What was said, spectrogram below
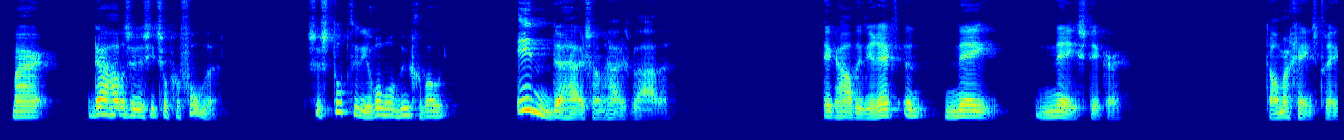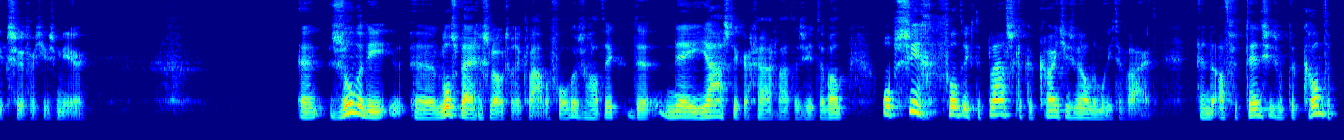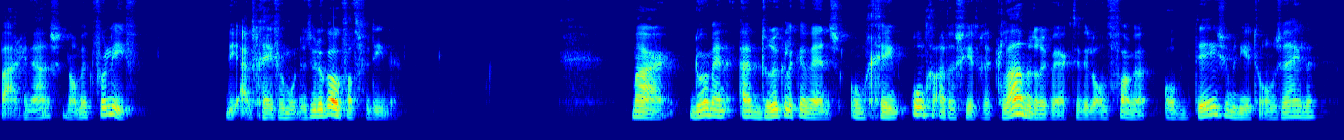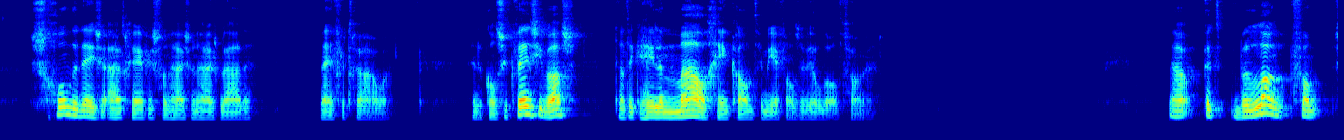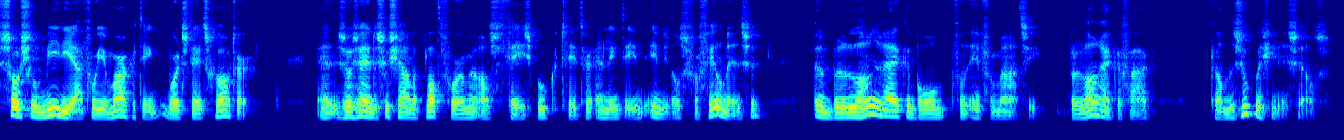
Maar daar hadden ze dus iets op gevonden. Ze stopten die rommel nu gewoon in de huis-aan-huisbladen. Ik haalde direct een nee-nee-sticker. Dan maar geen streeksuffertjes meer. En zonder die uh, los bijgesloten reclamefolders had ik de nee-ja-sticker graag laten zitten. Want op zich vond ik de plaatselijke krantjes wel de moeite waard en de advertenties op de krantenpagina's nam ik voor lief. Die uitgever moet natuurlijk ook wat verdienen. Maar door mijn uitdrukkelijke wens om geen ongeadresseerd reclamedrukwerk te willen ontvangen op deze manier te omzeilen, schonden deze uitgevers van Huis en Huisbladen mijn vertrouwen. En de consequentie was dat ik helemaal geen kranten meer van ze wilde ontvangen. Nou, het belang van social media voor je marketing wordt steeds groter. En zo zijn de sociale platformen als Facebook, Twitter en LinkedIn inmiddels voor veel mensen een belangrijke bron van informatie. Belangrijker vaak dan de zoekmachines zelfs.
